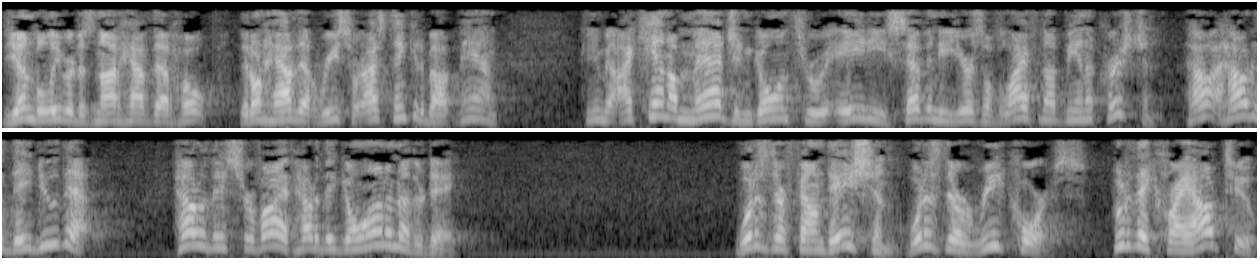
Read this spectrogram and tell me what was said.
The unbeliever does not have that hope. They don't have that resource. I was thinking about, man, can you, I can't imagine going through 80, 70 years of life not being a Christian. How, how did they do that? How do they survive? How do they go on another day? What is their foundation? What is their recourse? Who do they cry out to?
